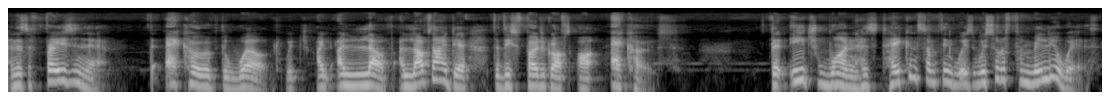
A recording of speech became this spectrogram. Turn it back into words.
and there's a phrase in there, the echo of the world, which I, I love. I love the idea that these photographs are echoes. That each one has taken something we're, we're sort of familiar with,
